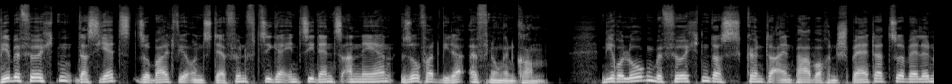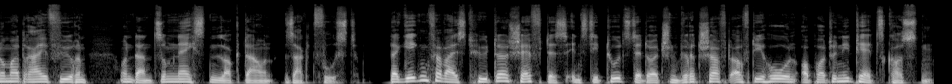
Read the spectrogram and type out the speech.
Wir befürchten, dass jetzt, sobald wir uns der 50er-Inzidenz annähern, sofort wieder Öffnungen kommen. Virologen befürchten, das könnte ein paar Wochen später zur Welle Nummer 3 führen und dann zum nächsten Lockdown, sagt Fußt. Dagegen verweist Hüter, Chef des Instituts der deutschen Wirtschaft, auf die hohen Opportunitätskosten.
